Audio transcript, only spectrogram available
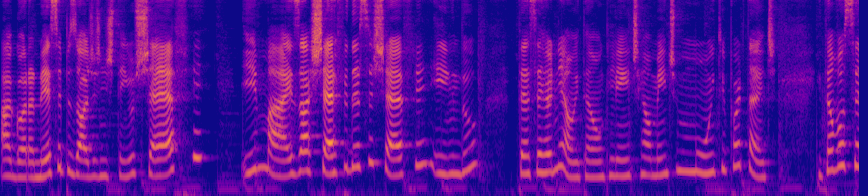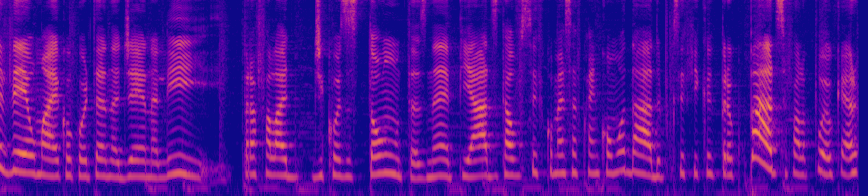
Agora, nesse episódio, a gente tem o chefe e mais a chefe desse chefe indo ter essa reunião. Então, é um cliente realmente muito importante. Então, você vê o Michael cortando a Jen ali pra falar de coisas tontas, né? Piadas e tal, você começa a ficar incomodado, porque você fica preocupado. Você fala, pô, eu quero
